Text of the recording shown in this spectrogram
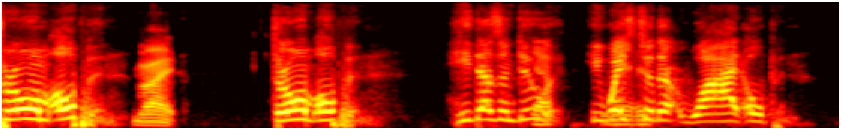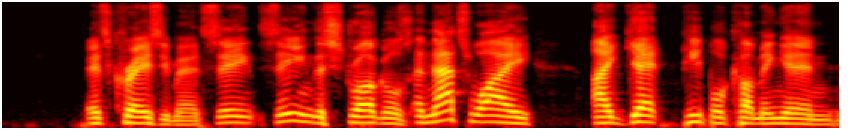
throw him open. Right. Throw him open. He doesn't do yep. it. He waits till they're wide open. It's crazy, man. Seeing seeing the struggles, and that's why I get people coming in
